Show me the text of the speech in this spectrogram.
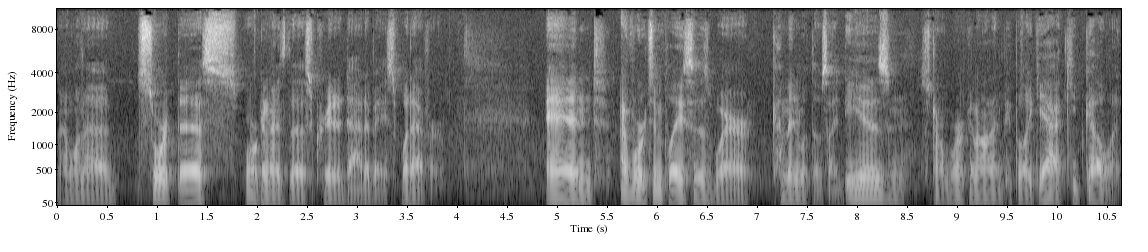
I want to sort this, organize this, create a database, whatever. And I've worked in places where come in with those ideas and start working on it. And people are like, yeah, keep going.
